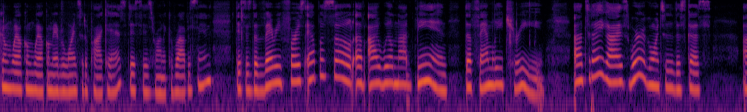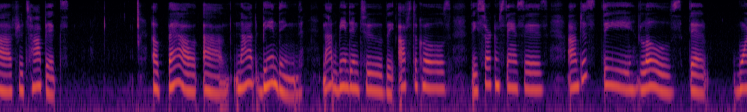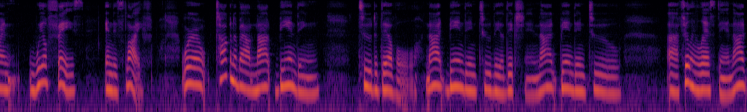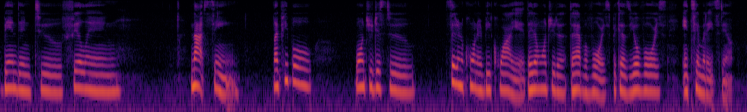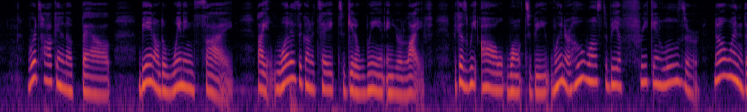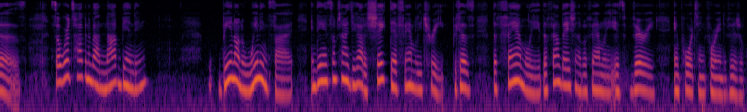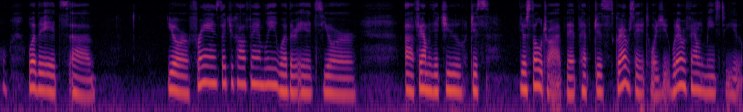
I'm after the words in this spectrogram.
Welcome, welcome, welcome everyone to the podcast. This is Ronica Robinson. This is the very first episode of I Will Not Bend, the family tree. Uh, today, guys, we're going to discuss uh, a few topics about um, not bending, not bending to the obstacles, the circumstances, um, just the lows that one will face in this life. We're talking about not bending to the devil, not bending to the addiction, not bending to uh, feeling less than, not bending to feeling not seen. Like people want you just to sit in a corner and be quiet. They don't want you to, to have a voice because your voice intimidates them. We're talking about being on the winning side. Like, what is it going to take to get a win in your life? Because we all want to be winner. Who wants to be a freaking loser? No one does. So we're talking about not bending, being on the winning side, and then sometimes you got to shake that family tree because the family, the foundation of a family is very important for individual. Whether it's uh, your friends that you call family, whether it's your uh, family that you just, your soul tribe that have just gravitated towards you, whatever family means to you.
